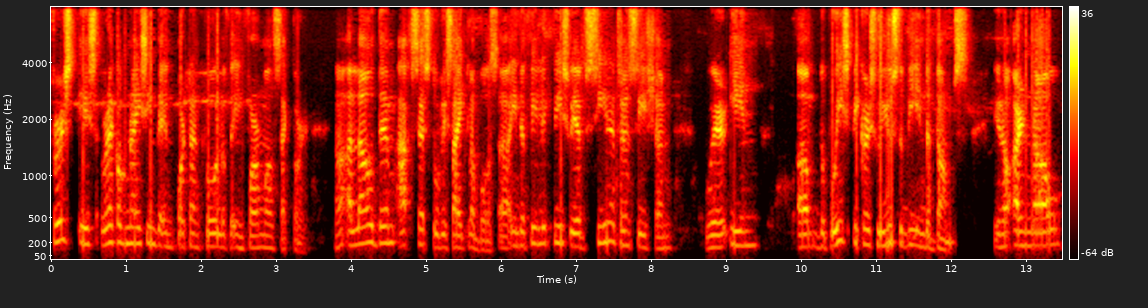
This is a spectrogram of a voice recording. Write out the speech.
first is recognizing the important role of the informal sector. Uh, allow them access to recyclables. Uh, in the Philippines, we have seen a transition wherein um, the waste pickers who used to be in the dumps, you know, are now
